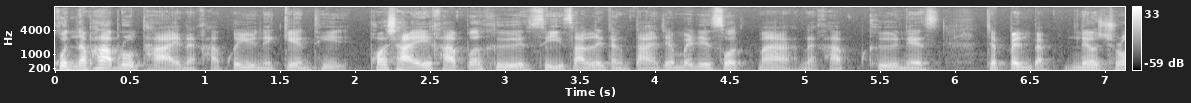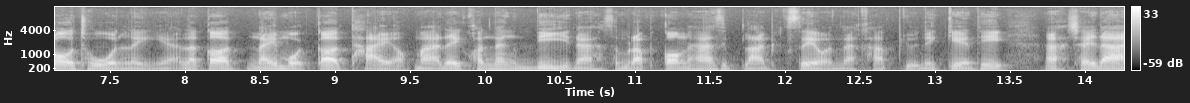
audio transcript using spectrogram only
คุณภาพรูปถ่ายนะครับก็อยู่ในเกณฑ์ที่พอใช้ครับก็คือสีสันอะไรต่างๆ จะไม่ได้สดมากนะครับคือเนสจะเป็นแบบ neutral tone อะไรอย่างเงี้ยแล้วก็ night mode ก็ถ่ายออกมาได้ค่อนข้างดีนะสำหรับกล้อง 50 ล้านพิกเซลนะครับอยู่ในเกณฑ์ที่อะใช้ได้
